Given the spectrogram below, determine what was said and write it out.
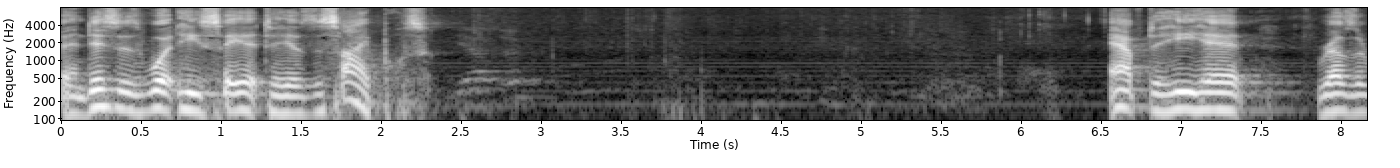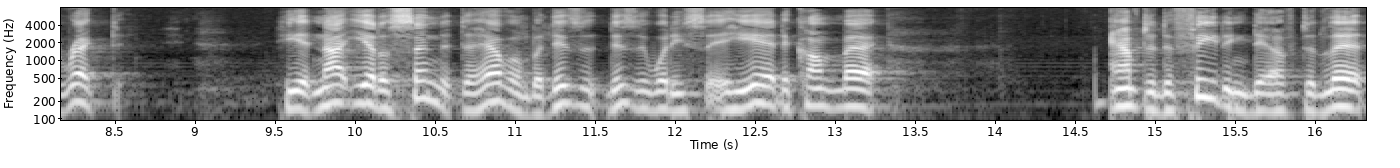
And this is what he said to his disciples. After he had resurrected. He had not yet ascended to heaven, but this is, this is what he said. He had to come back after defeating death to let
